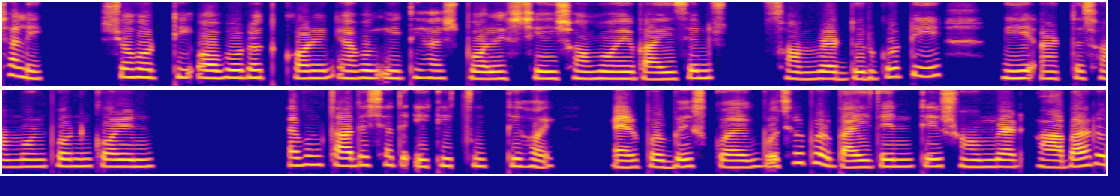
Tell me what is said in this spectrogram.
সালে শহরটি অবরোধ করেন এবং ইতিহাস বলে সেই সময়ে বাইজেন সম্রাট দুর্গটি নিয়ে আত্মসমর্পণ করেন এবং তাদের সাথে একটি চুক্তি হয়। এরপর বেশ কয়েক বছর পর বাইজেন্টের সম্রাট আবারও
